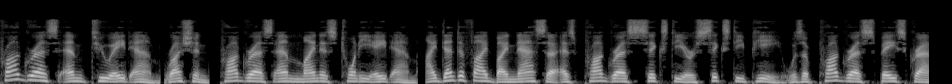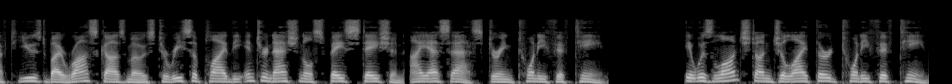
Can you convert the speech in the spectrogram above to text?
Progress M28M Russian, Progress M-28M, identified by NASA as Progress 60 or 60P was a Progress spacecraft used by Roscosmos to resupply the International Space Station ISS during 2015. It was launched on July 3, 2015,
